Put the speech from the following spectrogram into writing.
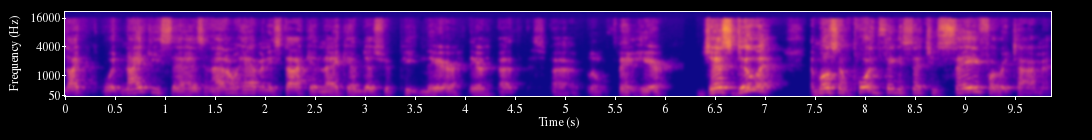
like what Nike says, and I don't have any stock in Nike. I'm just repeating their their uh, uh, little thing here. Just do it. The most important thing is that you save for retirement.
